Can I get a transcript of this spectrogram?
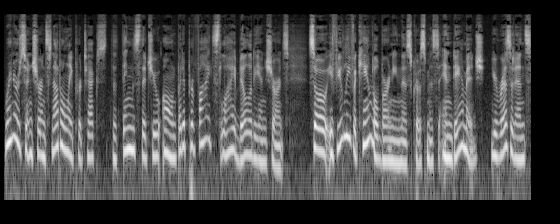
Renters insurance not only protects the things that you own, but it provides liability insurance. So if you leave a candle burning this Christmas and damage your residence,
